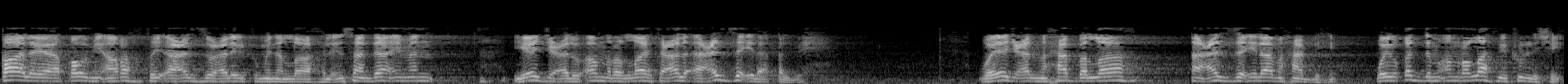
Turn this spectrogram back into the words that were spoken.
قال يا قوم أرهطي أعز عليكم من الله. الإنسان دائما يجعل أمر الله تعالى أعز إلى قلبه ويجعل محب الله أعز إلى محابه ويقدم أمر الله في كل شيء.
